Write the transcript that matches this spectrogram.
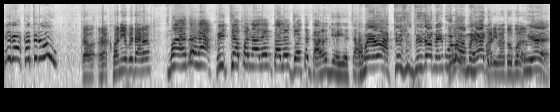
હેન રવા- રાખવાની હવે તારે? મારે તો રાખવી જ છે પણ આલે તલે જો તો ગાળો દે છે અમે હાથથી સુધરી જા નહીં બોલા અમે મારી વાતો પર. તું એ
